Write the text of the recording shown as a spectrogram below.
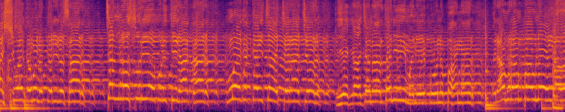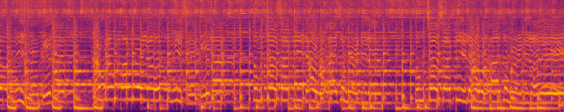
अश्वगमन करील सार चंद्र सूर्य बुडतील आकार मग कैचा चराचर. एका जनार्दनी म्हणे कोण पाहणार? राम राम पावलं या तुम्ही डाव आज मांडला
